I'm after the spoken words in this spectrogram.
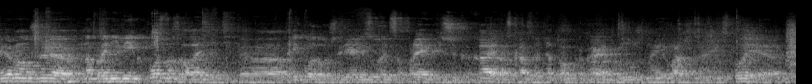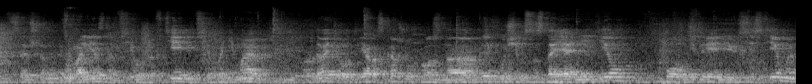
Наверное, уже на броневик поздно залазить. Э, три года уже реализуется проект ЖКХ и рассказывать о том, какая это нужная и важная история, совершенно бесполезно. Все уже в теме, все понимают. Давайте вот я расскажу просто о текущем состоянии дел по внедрению системы.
